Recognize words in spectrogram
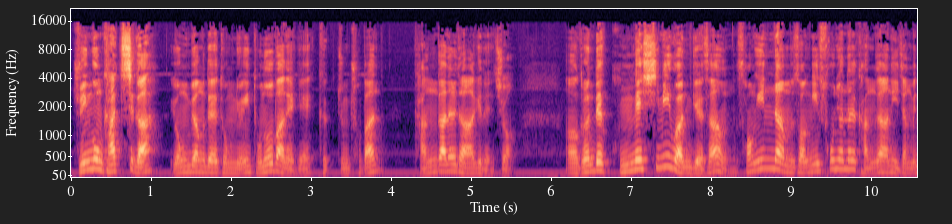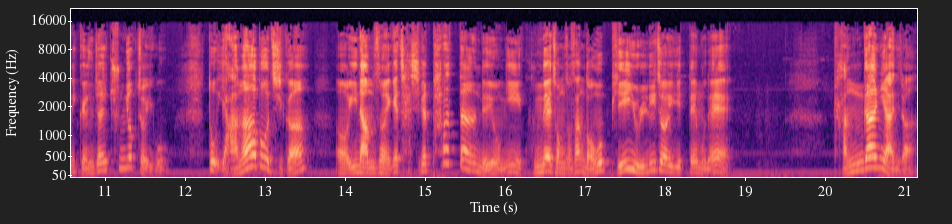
주인공 가츠가 용병대 동료인 도노반에게 극중 초반 강간을 당하게 되죠. 어, 그런데 국내 심의 관계상 성인 남성이 소년을 강간하는 이 장면이 굉장히 충격적이고 또 양아버지가 어, 이 남성에게 자식을 팔았다는 내용이 국내 정서상 너무 비윤리적이기 때문에 강간이 아니라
